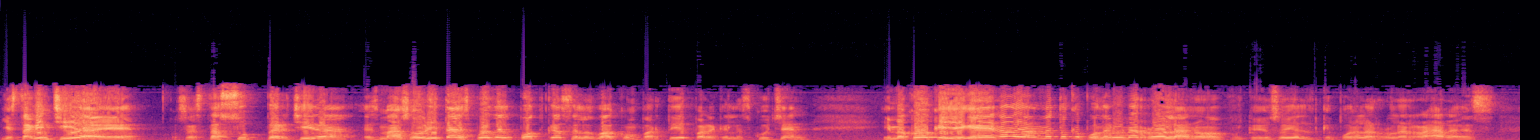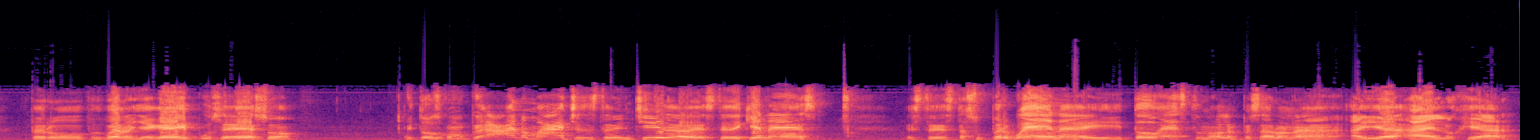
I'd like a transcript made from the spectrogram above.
Y está bien chida, ¿eh? O sea, está súper chida. Es más, ahorita después del podcast se los voy a compartir para que la escuchen. Y me acuerdo que llegué, no, a mí me toca poner una rola, ¿no? Porque yo soy el que pone las rolas raras. Pero, pues bueno, llegué y puse eso. Y todos como que, ah, no manches, está bien chida. Este, ¿de quién es? Este, está súper buena y todo esto, ¿no? La empezaron a, ahí a, elogiar.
